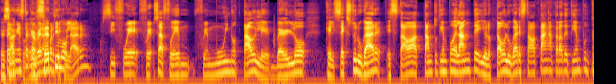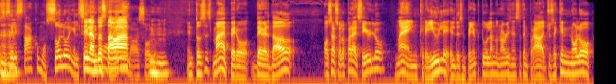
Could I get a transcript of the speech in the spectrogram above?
Pero en esta carrera en particular, sí fue, fue, o sea, fue, fue muy notable verlo que el sexto lugar estaba tanto tiempo adelante y el octavo lugar estaba tan atrás de tiempo, entonces él estaba como solo en el Sí, Lando estaba... solo. Entonces, mae, pero de verdad, o sea, solo para decirlo, mae, increíble el desempeño que tuvo Lando Norris en esta temporada. Yo sé que no lo,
